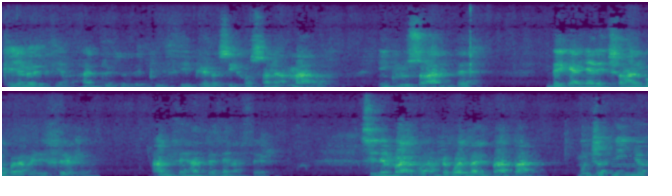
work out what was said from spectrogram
que ya lo decíamos antes desde el principio, los hijos son amados incluso antes de que hayan hecho algo para merecerlo, a veces antes de nacer. Sin embargo, nos recuerda el Papa, muchos niños,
